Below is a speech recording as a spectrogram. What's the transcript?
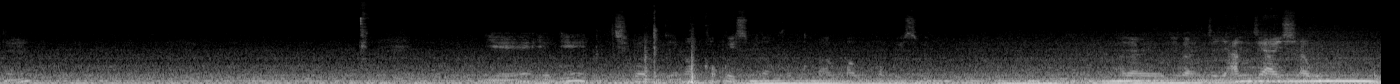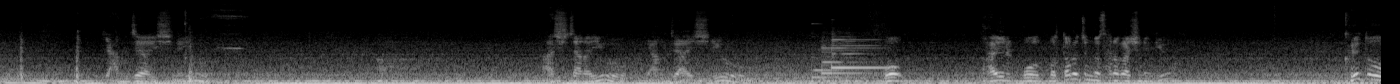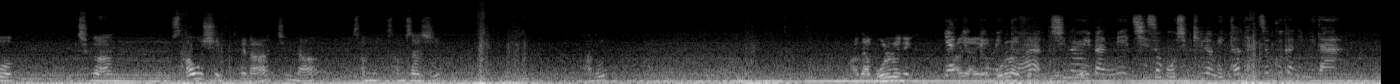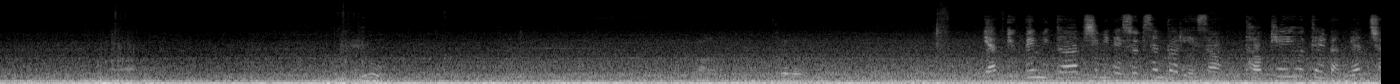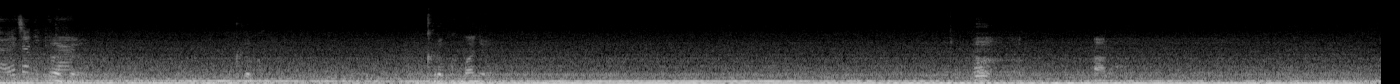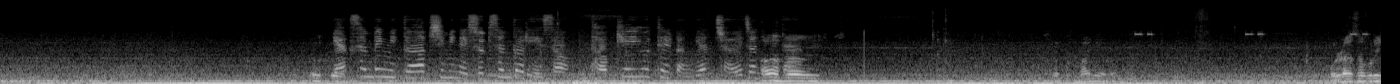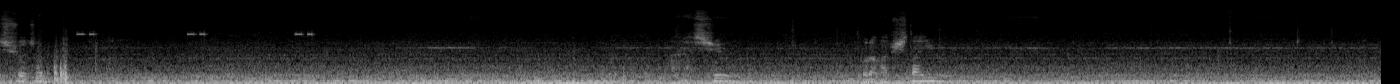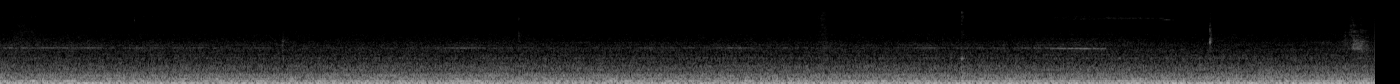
네. 예, 여기 지금 이제 막 걷고 있습니다. 마구 마구 걷고 있습니다. 아, 야, 여기가 이제 양재 IC라고. 양재 IC네요. 아, 아시잖아요. 양재 IC요. 뭐, 과일, 뭐, 뭐 떨어진 거 사러 가시는겨? 그래도 지금 한 4, 50 되나? 찍나? 3, 3 40? 하루? 아, 나 모르니까. 약 아니, 아니, 600m 몰라서. 앞. 신호 위반 및 시속 50km 단속 구간입니다. 아? 아, 그러면, 약 600m 앞 시민의 숲 상거리에서 더 K 호텔 방면 좌회전입니다. 그렇군. 그렇구만요. 어, 알아. 어허. 약 300m 앞 시민의 숲 상거리에서 더 K 호텔 방면 좌회전입니다. 어허이. 그렇구만요. 몰라서 그러시오, 좀. 알았슈. 돌아갑시다요.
